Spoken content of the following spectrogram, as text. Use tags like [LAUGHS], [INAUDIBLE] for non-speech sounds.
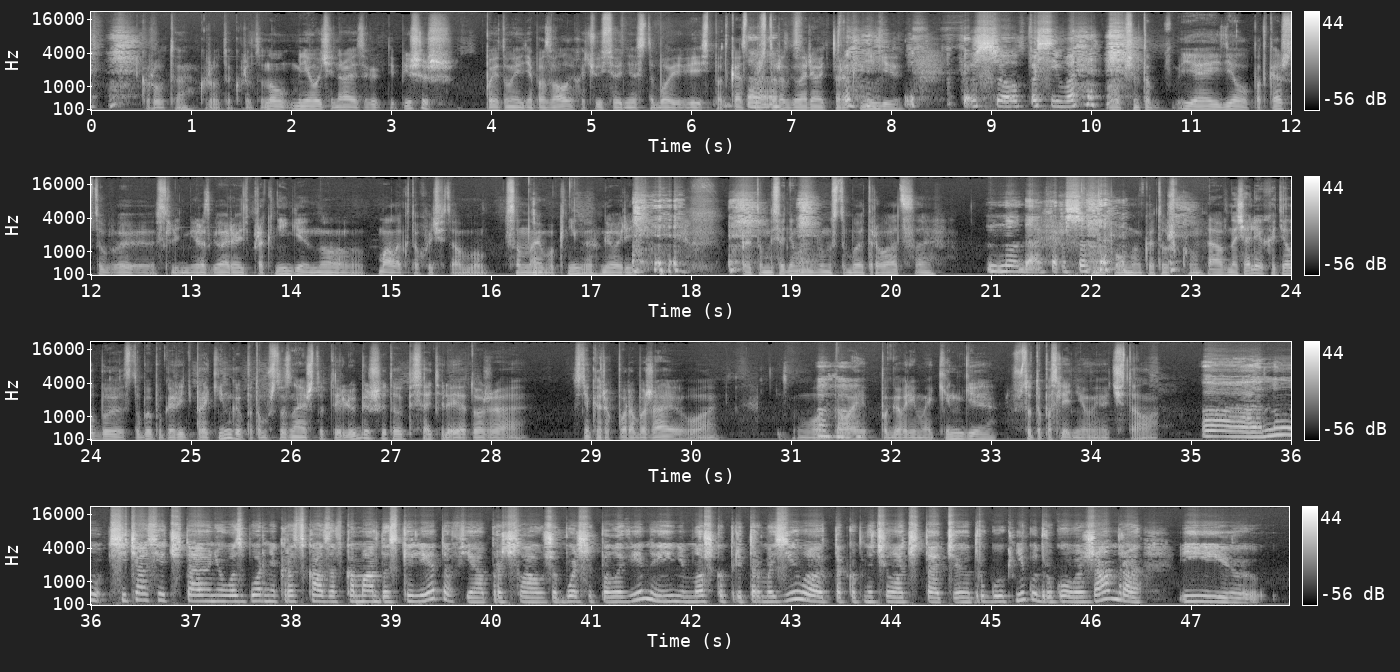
Круто, круто, круто. Ну, мне очень нравится, как ты пишешь, поэтому я тебя позвал и хочу сегодня с тобой весь подкаст да. просто разговаривать про книги. [LAUGHS] Хорошо, спасибо. В общем-то, я и делал подкаст, чтобы с людьми разговаривать про книги, но мало кто хочет со мной об книгах говорить. [LAUGHS] Поэтому сегодня мы будем с тобой отрываться. Ну да, хорошо. На полную катушку. А вначале я хотел бы с тобой поговорить про Кинга, потому что знаю, что ты любишь этого писателя. Я тоже с некоторых пор обожаю его. Вот, угу. давай поговорим о Кинге. Что ты последнего читала? А, ну, сейчас я читаю у него сборник рассказов «Команда скелетов». Я прочла уже больше половины и немножко притормозила, так как начала читать э, другую книгу другого жанра. И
